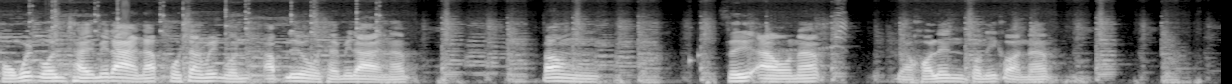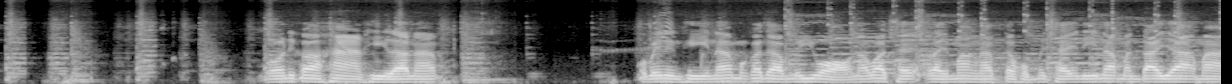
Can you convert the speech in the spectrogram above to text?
ผงเวทมนต์ใช้ไม่ได้นะครับโพชั่นเวทมนต์อัพเรลใช้ไม่ได้นะครับ ต้องซื้อเอานะครับ เดี๋ยวขอเล่นตัวนี้ก่อนนะครับ โอ้นี่ก็ห้าทีแล้วนะครับพอไปหนึ่งทีนะ มันก็จะไม่บอกนะว่าใช้อะไรมั่งนะครับ แต่ผมไม่ใช้อันนี้นะมันได้ยากมาก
